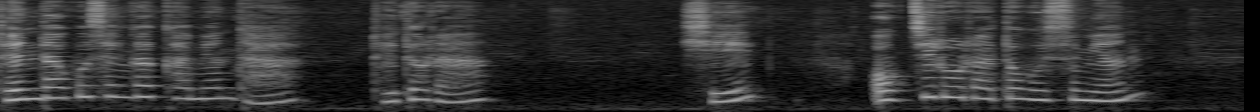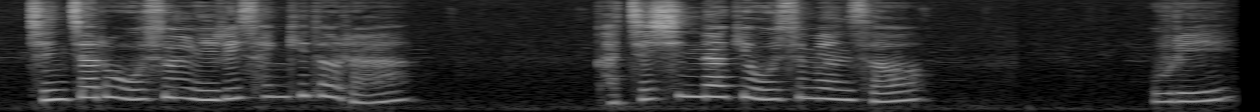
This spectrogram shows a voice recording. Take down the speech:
된다고 생각하면 다 되더라. 10. 억지로라도 웃으면 진짜로 웃을 일이 생기더라. 같이 신나게 웃으면서 우리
